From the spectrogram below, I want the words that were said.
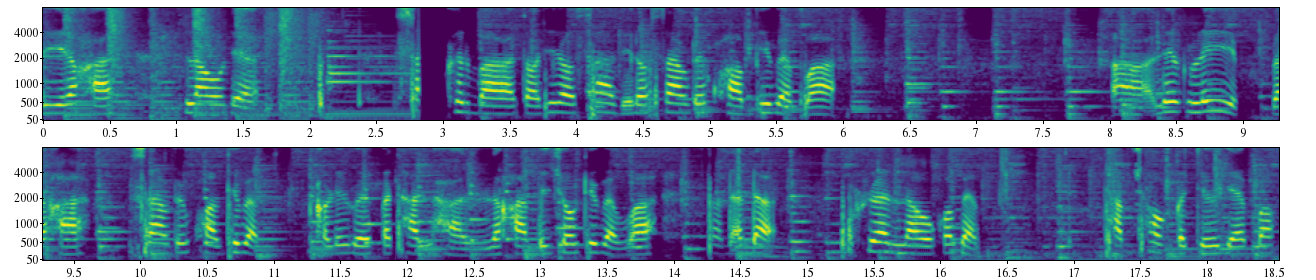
นี้นะคะ เราเนี่ย ขึ้นมาตอนที่เราสร้างนี้เราสร้างด้วยความที่แบบว่าอ่าเร่งรีบนะคะ สร้างด้วยความที่แบบเขาเรียกเลยกระทันหันนะคะ เป็นช่วงที่แบบว่า ตอนนั้นอะเพื่อนเราก็แบบทำช่องกันเยอะแยะมาก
